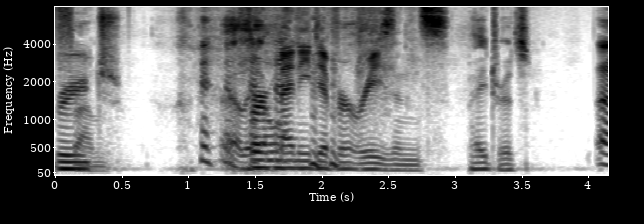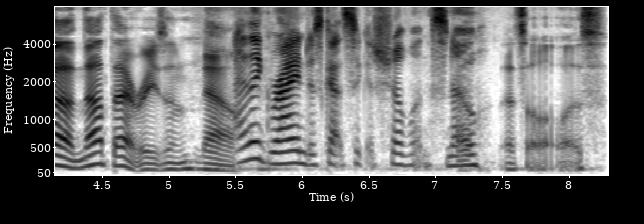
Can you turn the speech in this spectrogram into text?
from, for many different reasons. Patriots. Uh, not that reason. No. I think Ryan just got sick of shoveling snow. That's all it was.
